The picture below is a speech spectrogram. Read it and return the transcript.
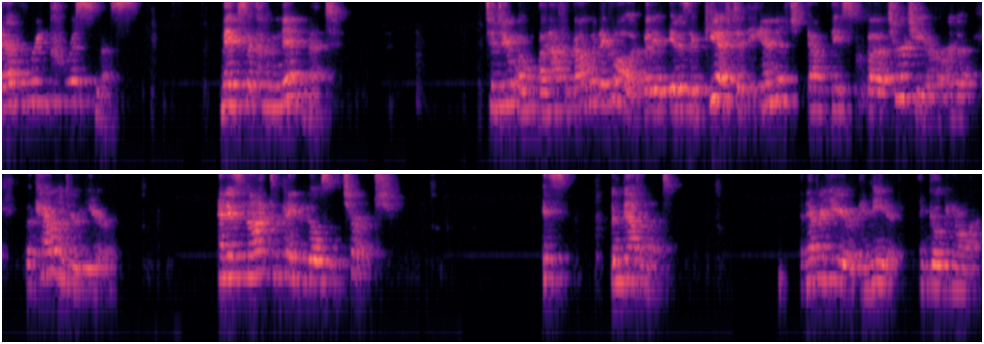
every Christmas makes a commitment to do, a, and I forgot what they call it, but it, it is a gift at the end of, of the uh, church year or the, the calendar year. And it's not to pay the bills of the church. It's benevolent. And every year they meet it and go beyond.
